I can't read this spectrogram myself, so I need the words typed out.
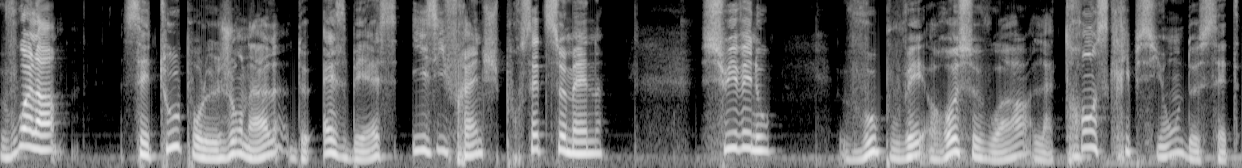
Voilà, c'est tout pour le journal de SBS Easy French pour cette semaine. Suivez-nous. Vous pouvez recevoir la transcription de cet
